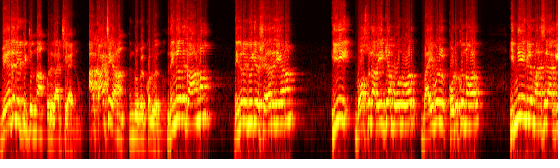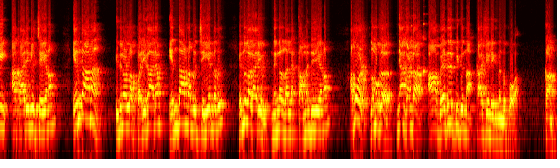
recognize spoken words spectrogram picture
വേദനിപ്പിക്കുന്ന ഒരു കാഴ്ചയായിരുന്നു. ആ കാഴ്ചയാണ് നിങ്ങൾ മുമ്പിൽ കൊണ്ടുവരുന്നത്. നിങ്ങളത് കാണണം. നിങ്ങൾ വീഡിയോ ഷെയർ ചെയ്യണം. ഈ ഗോസ്ബൽ അറിയിക്കാൻ പോകുന്നവർ ബൈബിൾ കൊടുക്കുന്നവർ ഇനിയെങ്കിലും മനസ്സിലാക്കി ആ കാര്യങ്ങൾ ചെയ്യണം. എന്താണ് ഇതിനുള്ള പരിഹാരം? എന്താണ് നമ്മൾ ചെയ്യേണ്ടത്? എന്നുള്ള കാര്യം നിങ്ങൾ നല്ല കമന്റ് ചെയ്യണം. അപ്പോൾ നമുക്ക് ഞാൻ കണ്ട ആ വേദനിപ്പിക്കുന്ന കാഴ്ചയിലേക്ക് നിങ്ങൾക്ക് പോകാം. കാണാം.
